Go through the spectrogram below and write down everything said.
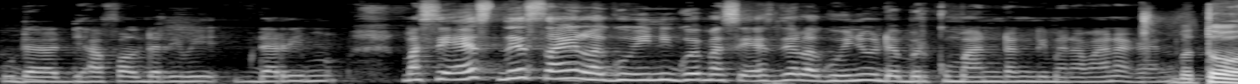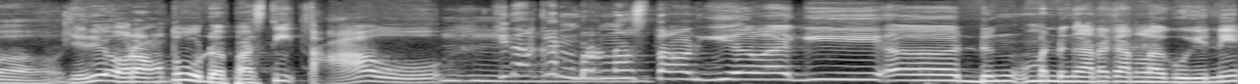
udah dihafal dari dari masih SD saya lagu ini gue masih SD lagu ini udah berkumandang di mana-mana kan Betul. Jadi orang tuh udah pasti tahu. Kita akan bernostalgia lagi eh, deng- mendengarkan lagu ini,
